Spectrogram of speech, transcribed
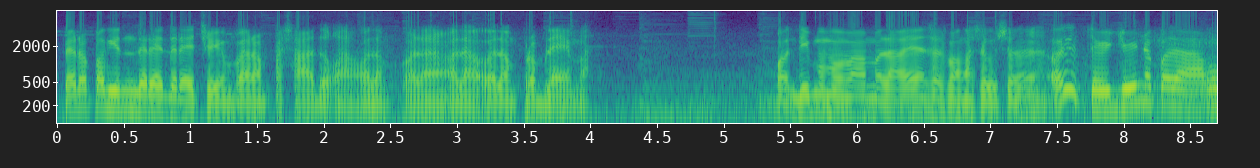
Pero pag yung dire-diretso yung parang pasado ka, walang walang walang, walang problema. O, hindi mo mamamalayan sa mga susunod. Ay, third year na pala ako.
